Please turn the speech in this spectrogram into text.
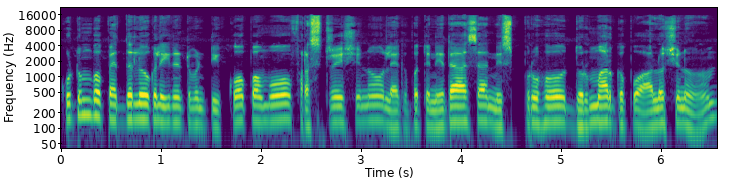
కుటుంబ పెద్దలో కలిగినటువంటి కోపమో ఫ్రస్ట్రేషనో లేకపోతే నిరాశ నిస్పృహో దుర్మార్గపు ఆలోచన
